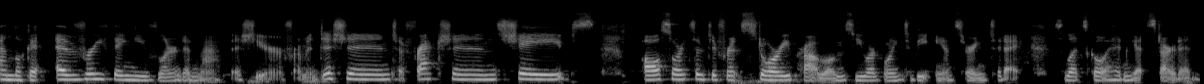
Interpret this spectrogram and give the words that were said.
and look at everything you've learned in math this year from addition to fractions, shapes, all sorts of different story problems you are going to be answering today. So let's go ahead and get started.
